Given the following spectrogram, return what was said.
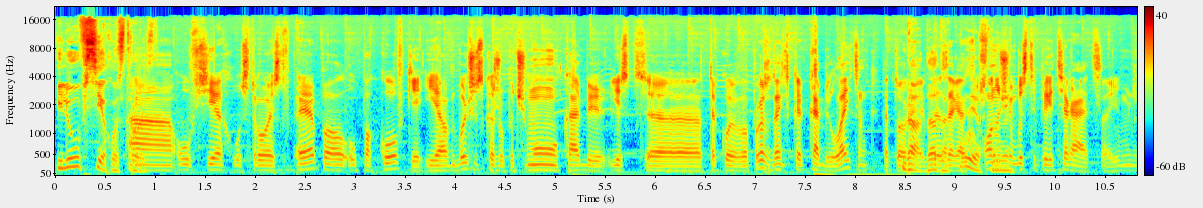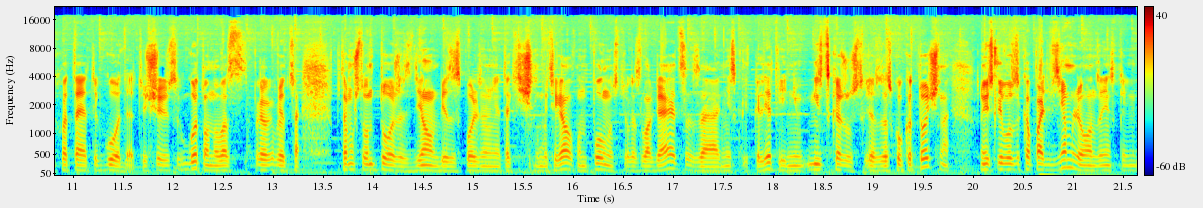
или у всех устройств? А, у всех устройств Apple упаковки. И я вам больше скажу, почему кабель есть э, такой вопрос, знаете, как кабель лайтинг, который да, да, зарядки. Да, конечно, он да. очень быстро перетирается, ему не хватает и года. То есть через год он у вас прорвется, потому что он тоже сделан без использования токсичных материалов, он полностью разлагается за несколько лет. Я не, не скажу за сколько точно, но если его закопать в землю, он за несколько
